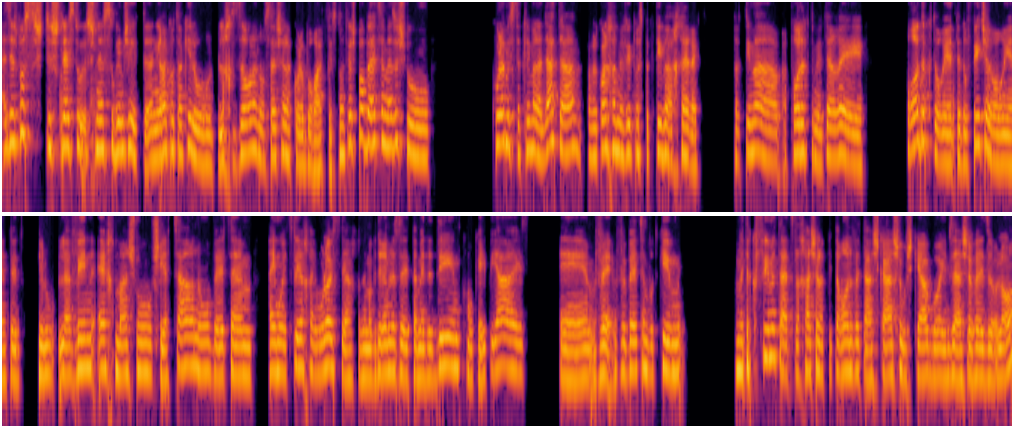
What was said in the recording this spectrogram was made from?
אז יש פה שני, שני סוגים שאני רק רוצה כאילו לחזור לנושא של הקולבורציה. זאת אומרת, יש פה בעצם איזשהו, כולם מסתכלים על ה data, אבל כל אחד מביא פרספקטיבה אחרת. זאת אומרת, אם ה- הפרודקטים יותר product oriented או feature oriented, כאילו להבין איך משהו שיצרנו בעצם, האם הוא הצליח, האם הוא לא הצליח, אז הם מגדירים לזה את המדדים כמו KPIs, אה, ו- ובעצם בודקים, מתקפים את ההצלחה של הפתרון ואת ההשקעה שהושקעה בו, אם זה היה שווה את זה או לא.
